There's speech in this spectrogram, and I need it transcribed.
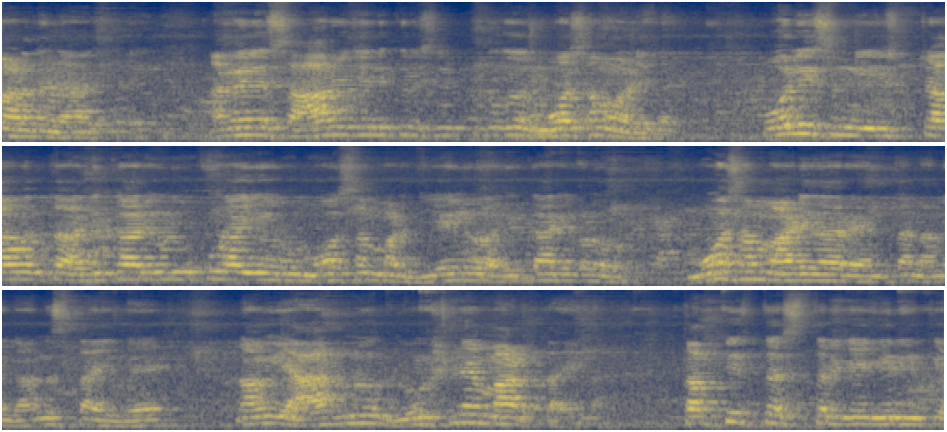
ಮಾಡ್ದಂಗೆ ಆಗುತ್ತೆ. ಆಮೇಲೆ ಸಾರ್ವಜನಿಕರು ಸಿಕ್ಕಿಗೂ ಮೋಸ ಮಾಡಿದ್ದಾರೆ. ಪೊಲೀಸ್ ಇಷ್ಟಾವಂಥ ಅಧಿಕಾರಿಗಳು ಕೂಡ ಇವರು ಮೋಸ ಮಾಡಿ, ಜೈಲು ಅಧಿಕಾರಿಗಳು ಮೋಸ ಮಾಡಿದ್ದಾರೆ ಅಂತ ನನಗೆ ಅನ್ನಿಸ್ತಾ ಇದೆ. ನಾವು ಯಾರನ್ನೂ ದೂಷಣೆ ಮಾಡ್ತಾ ಇಲ್ಲ. ತಪ್ಪಿತಸ್ಥರಿಗೆ ಈ ರೀತಿ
